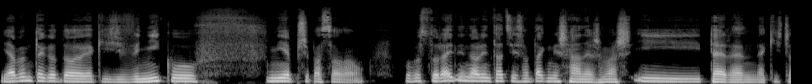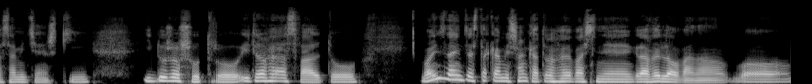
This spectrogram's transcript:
ja bym tego do jakichś wyników nie przypasował. Po prostu rajdy na orientację są tak mieszane, że masz i teren jakiś czasami ciężki, i dużo szutru, i trochę asfaltu. Moim zdaniem to jest taka mieszanka trochę właśnie gravelowa, no, bo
